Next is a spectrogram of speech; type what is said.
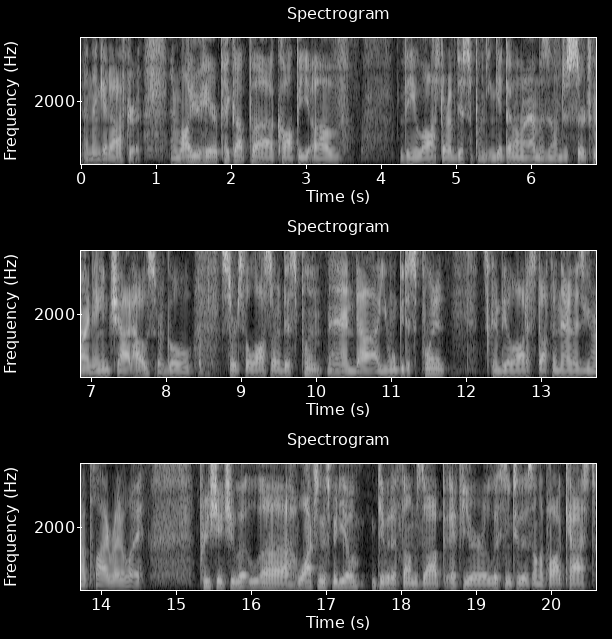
and then get after it. And while you're here, pick up a copy of The Lost Art of Discipline. You can get that on Amazon. Just search my name, Chad Howse, or go search The Lost Art of Discipline, and uh, you won't be disappointed. It's going to be a lot of stuff in there that you're going to apply right away. Appreciate you uh, watching this video. Give it a thumbs up. If you're listening to this on the podcast,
